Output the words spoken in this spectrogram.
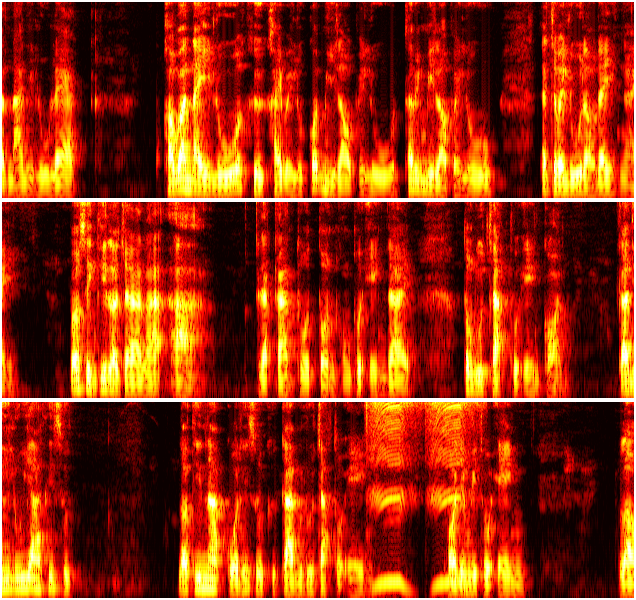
ตนานี่รู้แรกคาว่าในรู้ก็คือใครไปรู้ก็มีเราไปรู้ ถ้าไม่มีเราไปรู้ แล้วจะไปรู้เราได้ยังไง เพราะสิ่งที่เราจะละอ่าจากการตัวตนของตัวเองได้ ต้องรู้จักตัวเองก่อน การที่รู้ยากที่สุด แล้วที่น่ากลัวที่สุดคือการไม่รู้จักตัวเอง เพราะยังมีตัวเอง เรา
